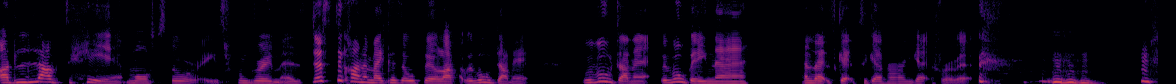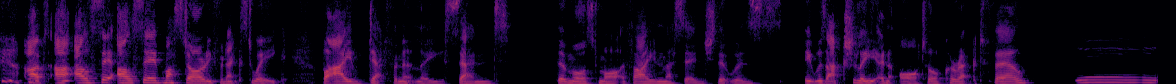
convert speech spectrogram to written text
I'd love to hear more stories from groomers, just to kind of make us all feel like we've all done it. We've all done it. We've all been there, and let's get together and get through it. I've, I'll say I'll save my story for next week, but I've definitely sent the most mortifying message. That was it was actually an autocorrect fail. Ooh.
